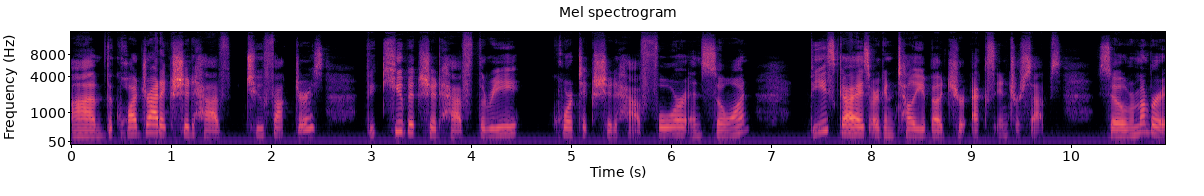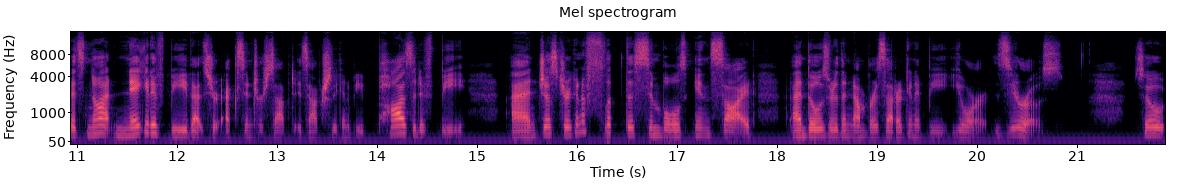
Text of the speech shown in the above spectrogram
um, the quadratic should have two factors, the cubic should have three, quartic should have four, and so on. These guys are going to tell you about your x-intercepts. So remember, it's not negative b that's your x-intercept. It's actually going to be positive b. And just you're going to flip the symbols inside, and those are the numbers that are going to be your zeros. So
